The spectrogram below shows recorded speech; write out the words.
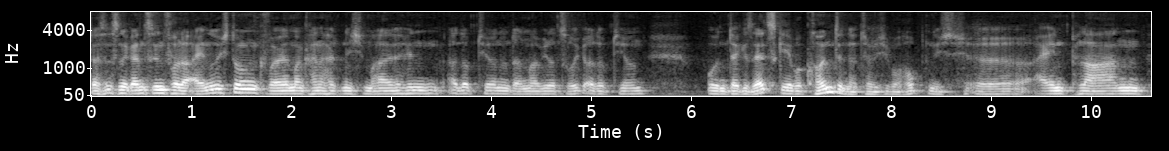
Das ist eine ganz sinnvolle Einrichtung, weil man kann halt nicht mal hin adoptieren und dann mal wieder zurück adoptieren. Und der Gesetzgeber konnte natürlich überhaupt nicht äh, einplanen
